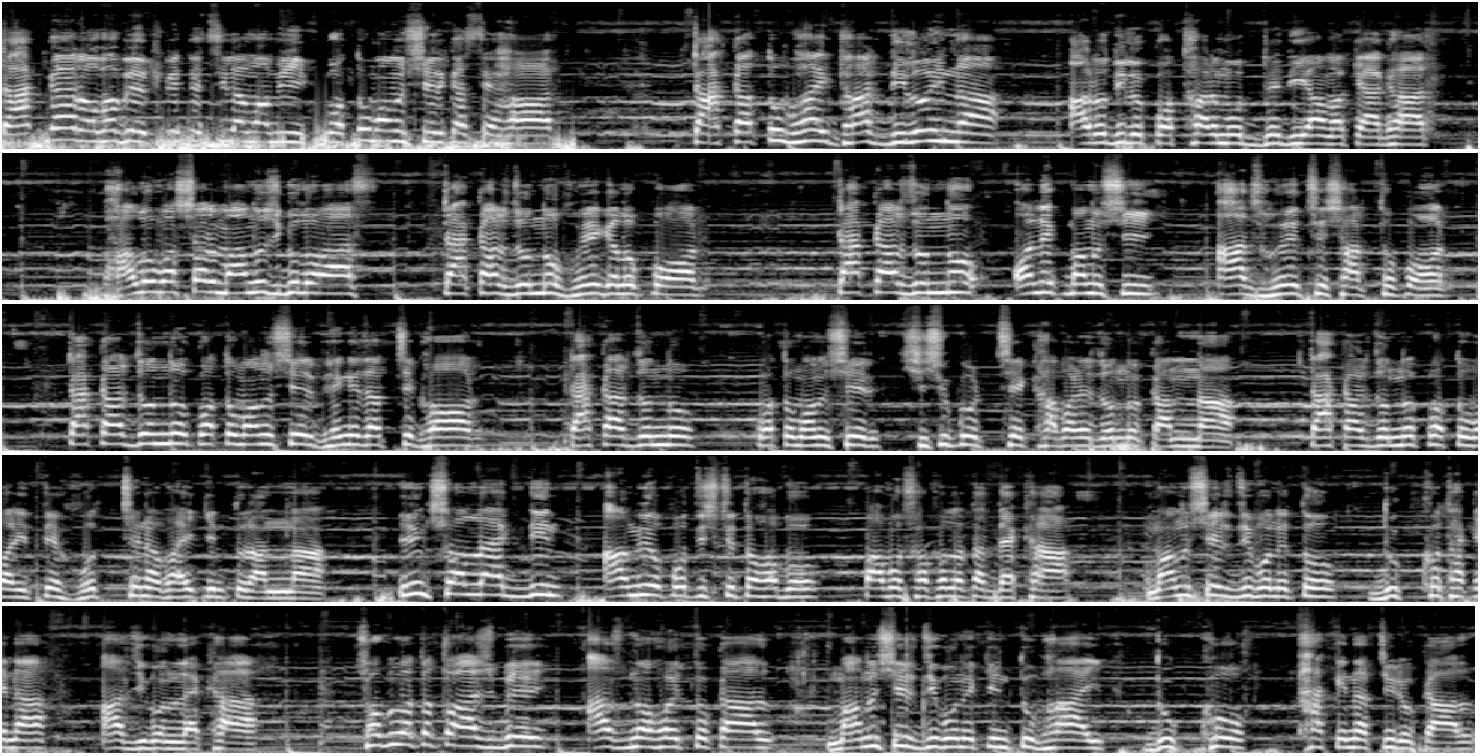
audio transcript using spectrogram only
টাকার অভাবে পেতেছিলাম আমি কত মানুষের কাছে হাত। টাকা তো ভাই ধার দিলই না আরও দিল কথার মধ্যে দিয়ে আমাকে আঘাত। ভালোবাসার মানুষগুলো আজ টাকার জন্য হয়ে গেল পর। টাকার জন্য অনেক মানুষই আজ হয়েছে স্বার্থপর। টাকার জন্য কত মানুষের ভেঙে যাচ্ছে ঘর। টাকার জন্য কত মানুষের শিশু করছে খাবারের জন্য কান্না। টাকার জন্য কত বাড়িতে হচ্ছে না ভাই কিন্তু রান্না। ইনশাল্লাহ একদিন আমিও প্রতিষ্ঠিত হব, পাবো সফলতার দেখা। মানুষের জীবনে তো দুঃখ থাকে না, আজীবন লেখা। সফলতা তো আসবেই, আজ না হয়তো কাল। মানুষের জীবনে কিন্তু ভাই দুঃখ থাকে না চিরকাল।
